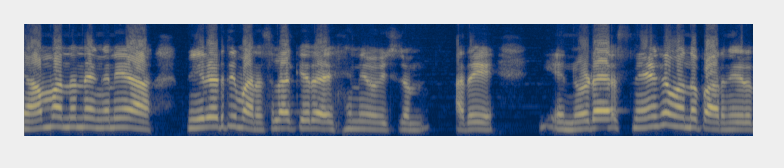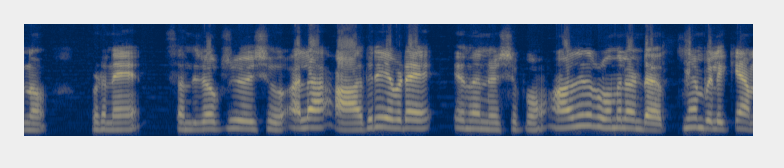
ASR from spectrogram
ഞാൻ വന്നെന്ന് എങ്ങനെയാ? മീരെടുത്തി മനസ്സിലാക്കിയത് എന്ന് ചോദിച്ചതും അതെ എന്നോട് സ്നേഹം എന്ന് പറഞ്ഞിരുന്നു. ഉടനെ സന്ധി ഡോക്ടർ ചോദിച്ചു അല്ല ആതിര എവിടെ? എന്ന് അന്വേഷിച്ചപ്പോ ആതിര റൂമിലുണ്ട് ഞാൻ വിളിക്കാം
